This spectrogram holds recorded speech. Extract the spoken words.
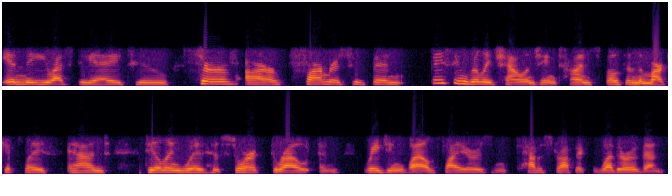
in the USDA to serve our farmers who've been facing really challenging times both in the marketplace and dealing with historic drought and raging wildfires and catastrophic weather events.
